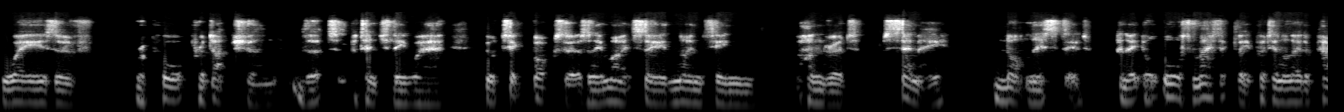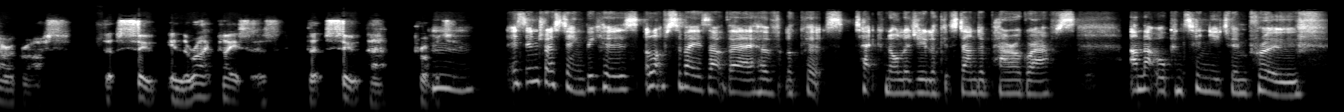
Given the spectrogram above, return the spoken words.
ways of report production that potentially where you'll tick boxes and it might say 1900 semi not listed and it'll automatically put in a load of paragraphs that suit in the right places that suit that property. Mm. It's interesting because a lot of surveyors out there have looked at technology, look at standard paragraphs, and that will continue to improve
